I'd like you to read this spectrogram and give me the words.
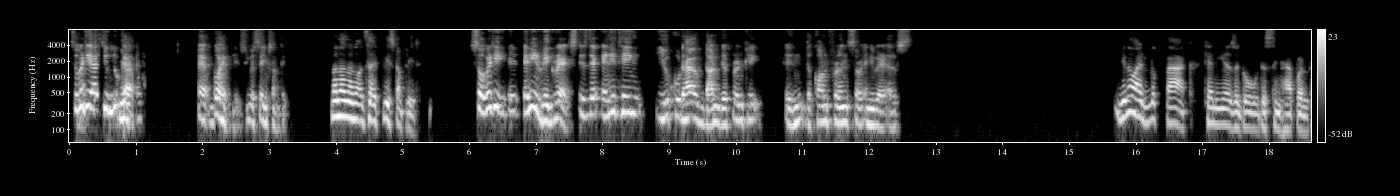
So, Viti, as you look yeah. at, uh, go ahead, please. You were saying something. No, no, no, no. Say, please complete. So, Viti, any regrets? Is there anything you could have done differently in the conference or anywhere else? You know, I look back 10 years ago, this thing happened.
